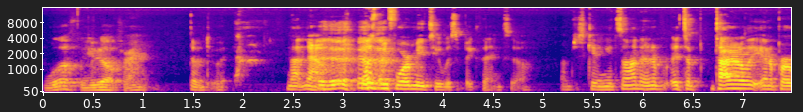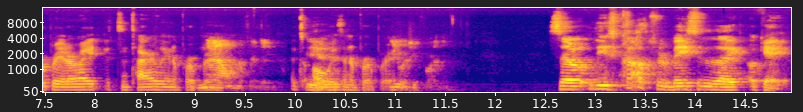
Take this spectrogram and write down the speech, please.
Woof. Maybe I'll try it. Don't do it. Not now. That was before Me Too was a big thing. So I'm just kidding. It's not. An, it's entirely inappropriate. All right. It's entirely inappropriate. Now I'm offended. It's Yeah. always You inappropriate. went too far then. So these cops were basically like, okay,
